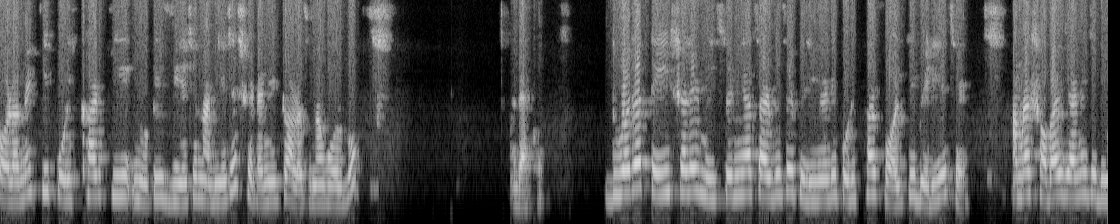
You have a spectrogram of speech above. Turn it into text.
কলামে কি পরীক্ষার কি নোটিশ দিয়েছে না দিয়েছে সেটা নিয়ে একটু আলোচনা করব। দেখো দু সালের মিসলেনিয়াস সার্ভিসের প্রিলিমিনারি পরীক্ষার ফল কি বেরিয়েছে? আমরা সবাই জানি যে দু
